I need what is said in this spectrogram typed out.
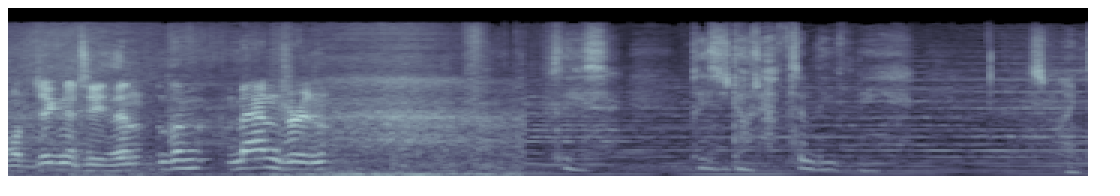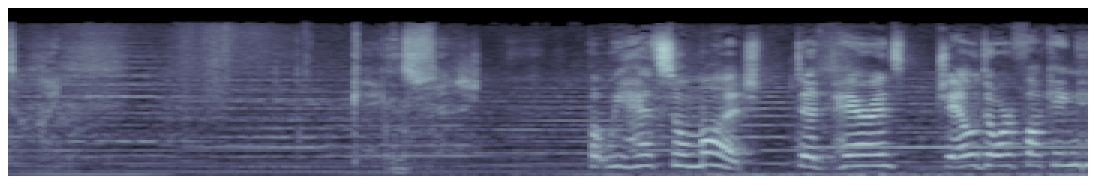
more dignity than the Mandarin. Please, please, you don't have to leave me. It's my time. Kagan's finished. But we had so much. Dead parents, jail door fucking.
